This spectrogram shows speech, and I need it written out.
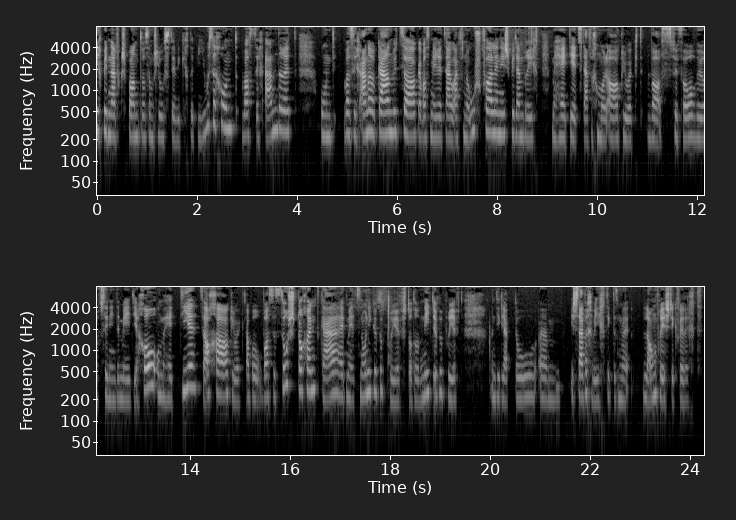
ich bin einfach gespannt, was am Schluss dann wirklich dabei rauskommt, was sich ändert. Und was ich auch noch gerne würde sagen, was mir jetzt auch einfach noch aufgefallen ist bei dem Bericht, man hat jetzt einfach mal angeschaut, was für Vorwürfe sind in den Medien gekommen und man hat die Sachen angeschaut. Aber was es sonst noch könnte geben, hat man jetzt noch nicht überprüft oder nicht überprüft. Und ich glaube, da ähm, ist es einfach wichtig, dass man langfristig vielleicht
